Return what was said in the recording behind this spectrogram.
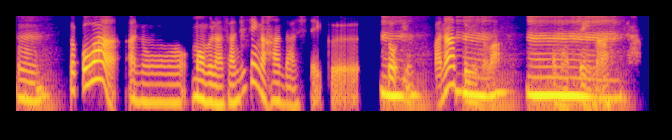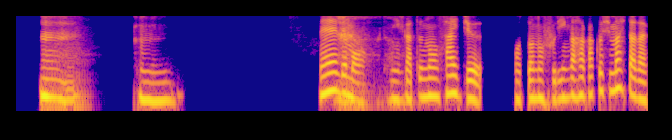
うん。そこは、あのーモンブランさん自身が判断していくというのかなというのは思っています。うん。うん。ねでも、妊活の最中、夫の不倫が破格しましただ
